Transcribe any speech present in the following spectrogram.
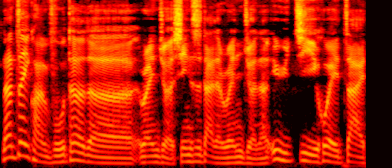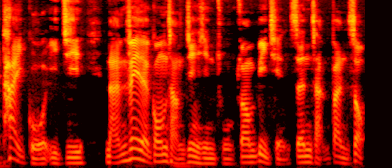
那这一款福特的 Ranger 新世代的 Ranger 呢，预计会在泰国以及南非的工厂进行组装，并且生产贩售。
